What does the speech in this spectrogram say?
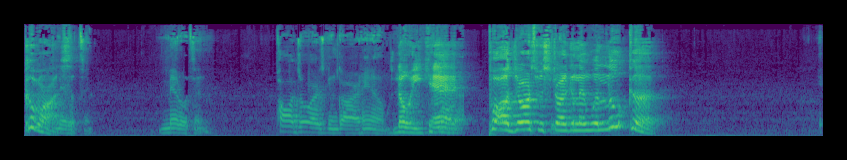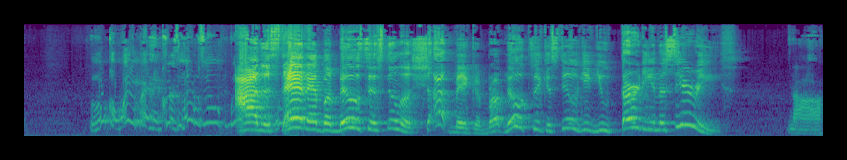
Come on. Middleton. Middleton. Paul George can guard him. no, he can't. Paul George was struggling with Luka. Luka way better than Khris Middleton. I understand that, but Middleton's still a shot maker, bro. Middleton can still give you thirty in a series. Nah,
